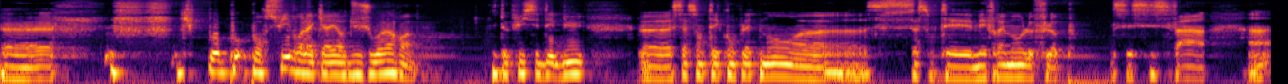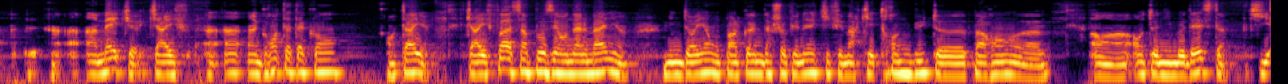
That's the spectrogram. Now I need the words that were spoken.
pour, pour, suivre la carrière du joueur depuis ses débuts euh, ça sentait complètement, euh, ça sentait, mais vraiment le flop. C'est, enfin, un, mec qui arrive, un, grand attaquant en taille, qui arrive pas à s'imposer en Allemagne. Mine de rien, on parle quand même d'un championnat qui fait marquer 30 buts euh, par an. en Anthony Modeste, qui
